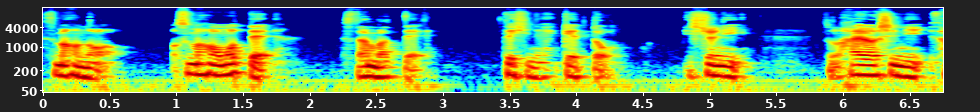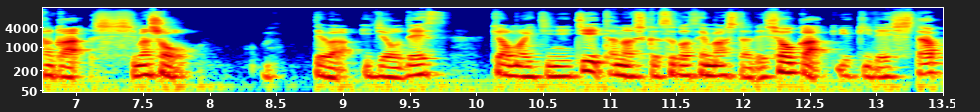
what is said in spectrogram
スマホの、スマホを持ってスタンバって、ぜひね、ゲット、一緒にその早押しに参加しましょう。では以上です。今日も一日楽しく過ごせましたでしょうか？ゆきでした。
